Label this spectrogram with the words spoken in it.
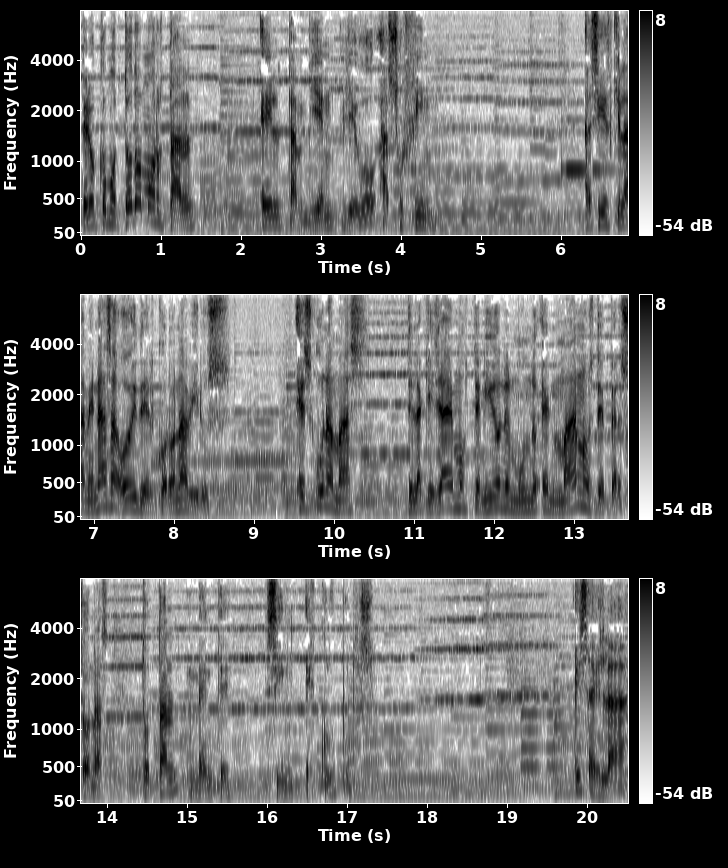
Pero como todo mortal, él también llegó a su fin. Así es que la amenaza hoy del coronavirus es una más de la que ya hemos tenido en el mundo en manos de personas totalmente sin escrúpulos. Esa es la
